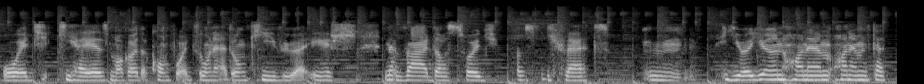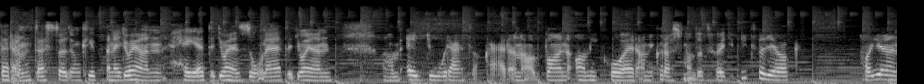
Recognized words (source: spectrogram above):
hogy kihelyez magad a komfortzónádon kívül, és ne várd azt, hogy az ihlet mm, jöjjön, hanem, hanem te teremtesz tulajdonképpen egy olyan helyet, egy olyan zónát, egy olyan um, egy órát akár a napban, amikor, amikor azt mondod, hogy itt vagyok, ha jön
